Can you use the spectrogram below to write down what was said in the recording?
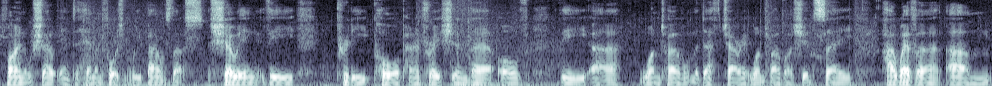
final shout into him. Unfortunately, we bounce. That's showing the pretty poor penetration there of the uh, 112 on the Death Chariot, 112 I should say. However, um,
